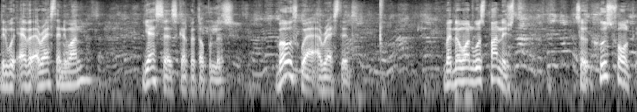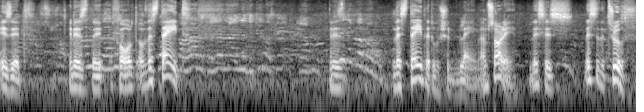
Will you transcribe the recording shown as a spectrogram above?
Did we ever arrest anyone? Yes, says Karpetopoulos. Both were arrested. But no one was punished. So whose fault is it? It is the fault of the state. It is the state that we should blame. I'm sorry. This is this is the truth.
